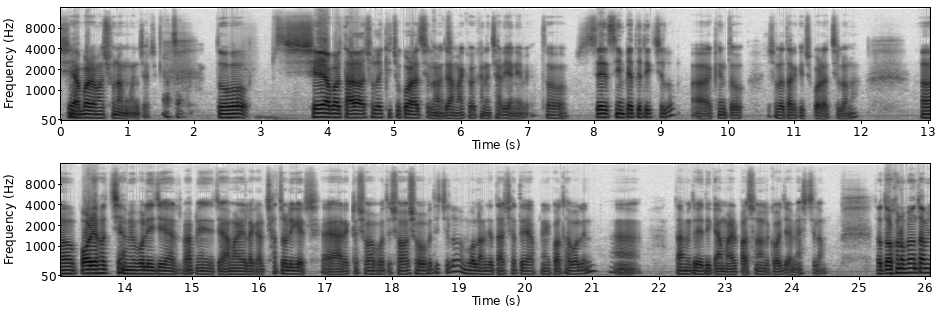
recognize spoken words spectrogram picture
সে আবার আমার সুনামগঞ্জের। আচ্ছা। তো সে আবার তার আসলে কিছু করার ছিল না যে আমাকে ওখানে ছাড়িয়ে নেবে। তো সে সিম্প্যাথেটিক ছিল কিন্তু আসলে তার কিছু করার ছিল না। পরে হচ্ছে আমি বলি যে আর আপনি যে আমার এলাকার ছাত্রলীগের আরেকটা সভাপতি সহ সভাপতি ছিল বললাম যে তার সাথে আপনি কথা বলেন। তো আমি তো এদিকে আমার পার্সোনাল কজে আমি আসছিলাম। তো তখনও পর্যন্ত আমি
